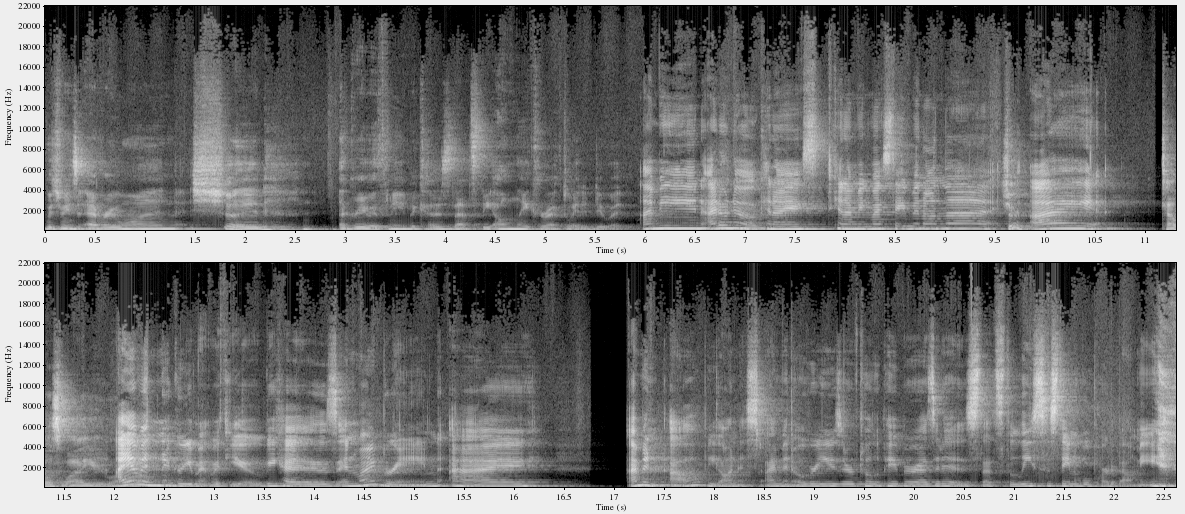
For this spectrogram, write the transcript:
Which means everyone should agree with me because that's the only correct way to do it. I mean, I don't know. Can I can I make my statement on that? Sure. I Tell us why you. I am in agreement with you because in my brain, I I'm an I'll be honest, I'm an overuser of toilet paper as it is. That's the least sustainable part about me.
